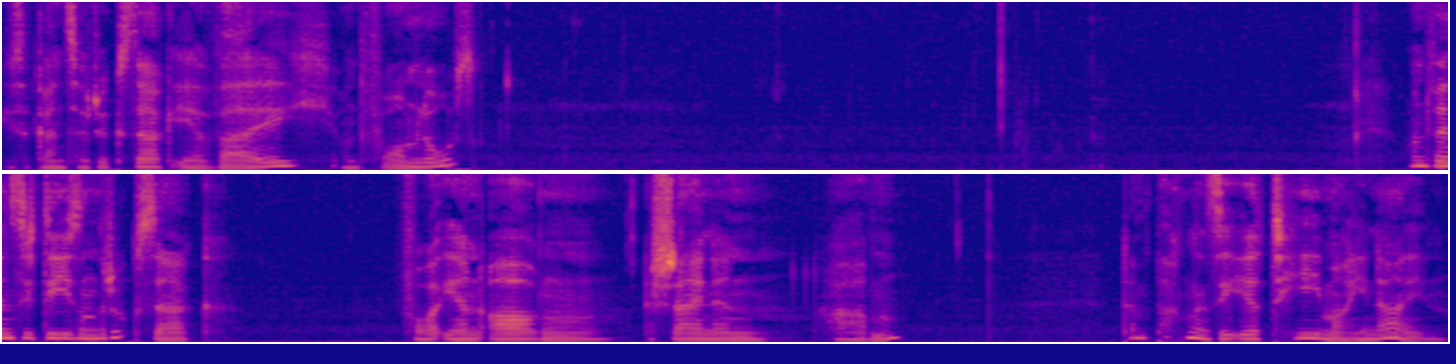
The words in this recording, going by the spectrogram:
dieser ganze Rucksack eher weich und formlos? Und wenn Sie diesen Rucksack vor Ihren Augen erscheinen haben, dann packen Sie Ihr Thema hinein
